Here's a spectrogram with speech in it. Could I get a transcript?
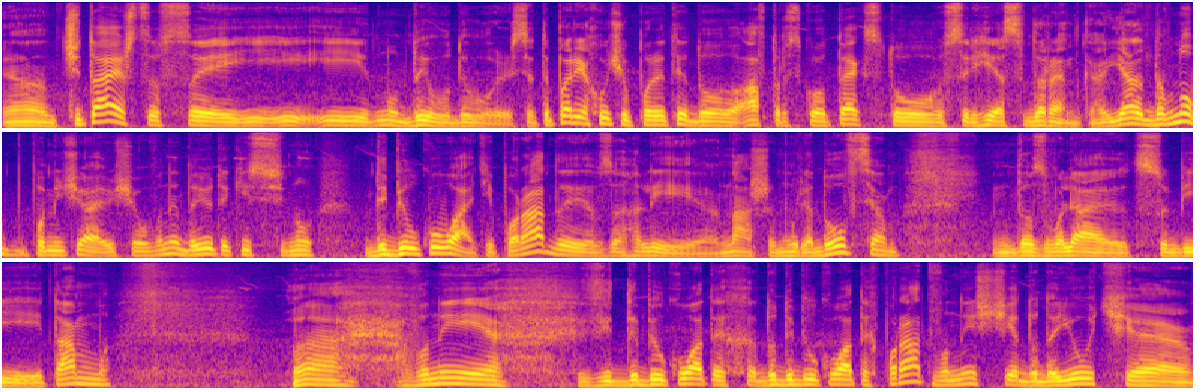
Е, Читаєш це все і, і, ну, диву дивуєшся. Тепер я хочу перейти до авторського тексту Сергія Сидоренка. Я давно помічаю, що вони дають якісь ну, дебілкуваті поради взагалі нашим урядовцям, дозволяють собі. І там е, вони від дебілкуватих до дебілкуватих порад вони ще додають е,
